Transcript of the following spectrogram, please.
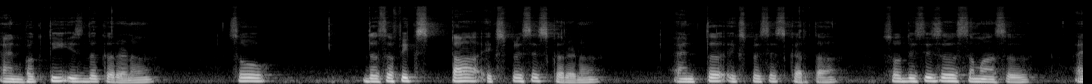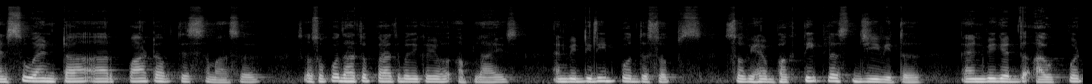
and bhakti is the karana. So the suffix ta expresses karana and ta expresses karta. So this is a samasa and su and ta are part of this samasa. So supodhatu pratipadikayo applies and we delete both the sups. So we have bhakti plus jivita and we get the output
